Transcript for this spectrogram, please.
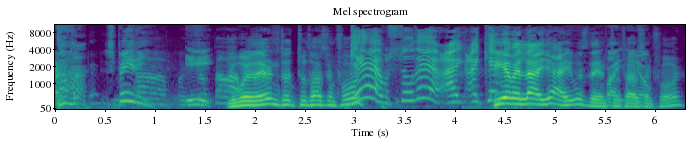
Speedy. Ah, you were there in 2004? Yeah, I was still there. I, I Sí, came. es verdad, yeah, he was there in But, you know, 2004.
